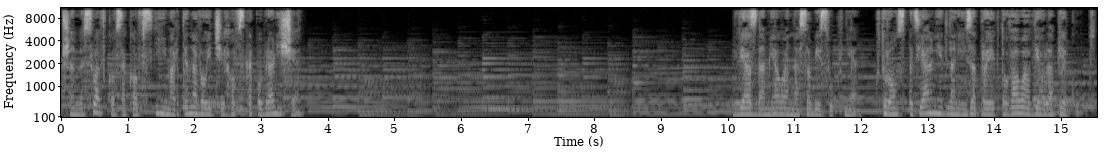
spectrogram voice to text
Przemysław Kosakowski i Martyna Wojciechowska pobrali się. Gwiazda miała na sobie suknię, którą specjalnie dla niej zaprojektowała Viola Piekut.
